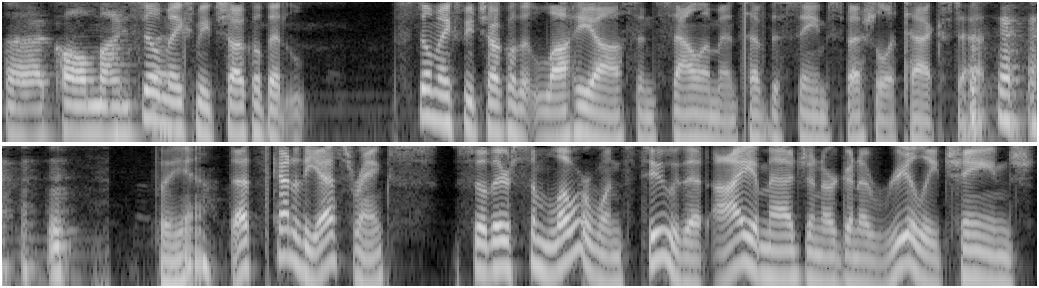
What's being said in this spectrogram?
Uh, Calm still makes me chuckle that still makes me chuckle that Latios and Salamence have the same special attack stat. but yeah, that's kind of the S ranks. So there's some lower ones too that I imagine are going to really change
